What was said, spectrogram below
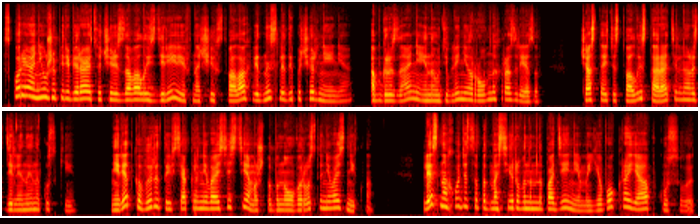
Вскоре они уже перебираются через завалы из деревьев, на чьих стволах видны следы почернения, обгрызания и, на удивление, ровных разрезов. Часто эти стволы старательно разделены на куски. Нередко вырыта и вся корневая система, чтобы нового роста не возникло. Лес находится под массированным нападением, и его края обкусывают.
